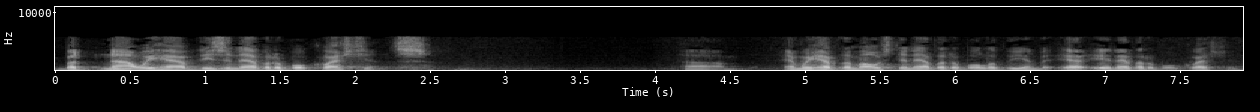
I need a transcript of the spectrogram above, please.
But now we have these inevitable questions. Um, and we have the most inevitable of the eh, inevitable questions.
